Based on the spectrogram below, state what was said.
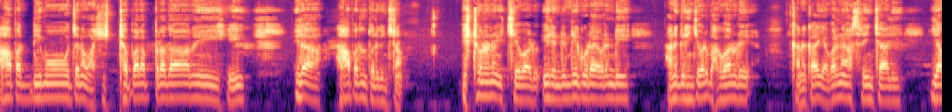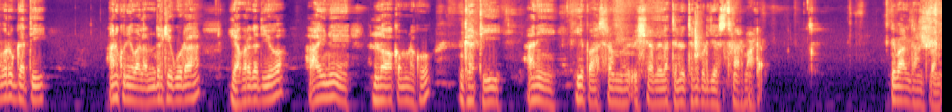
ఆపద్విమోచన అశిష్టఫల ప్రదానై ఇలా ఆపదను తొలగించడం. ఇష్టములను ఇచ్చేవాడు ఈ రెండింటినీ కూడా ఎవరండి? అనుగ్రహించేవాడు భగవానుడే. కనుక ఎవరిని ఆశ్రయించాలి? ఎవరు గతి? అనుకునే వాళ్ళందరికీ కూడా ఎవరి గతియో ఆయనే లోకమునకు గతి. అని ఈ పాశ్రమ విషయాలు ఇలా తెలు తెలుపుడు చేస్తున్నారన్నమాట. ఇవాళ దాంట్లోనే.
